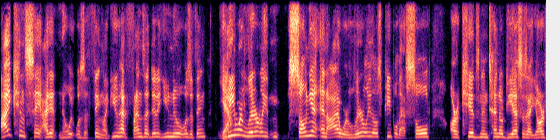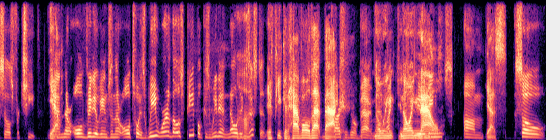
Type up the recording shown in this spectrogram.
i can say i didn't know it was a thing like you had friends that did it you knew it was a thing Yeah. we were literally sonia and i were literally those people that sold our kids nintendo ds's at yard sales for cheap yeah. and their old video games and their old toys we were those people because we didn't know it existed If you could have all that If i back. could go back knowing- kids' knowing now. games, um Yes. so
